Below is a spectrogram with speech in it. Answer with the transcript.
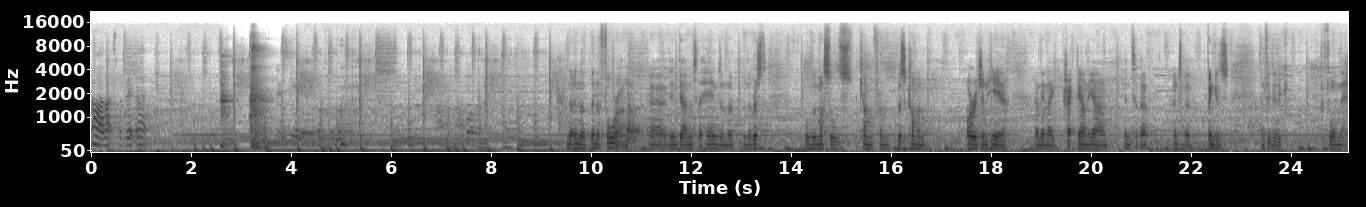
Oh, that's the bit there. In the, in the, in the forearm, uh, then down into the hand and the, and the wrist, all the muscles come from this common origin here, and then they track down the arm into the, into the fingers, and effectively they perform that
